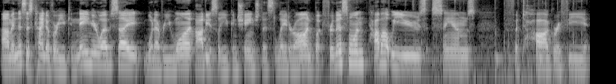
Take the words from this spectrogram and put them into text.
Um, and this is kind of where you can name your website, whatever you want. Obviously, you can change this later on. But for this one, how about we use Sam's Photography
